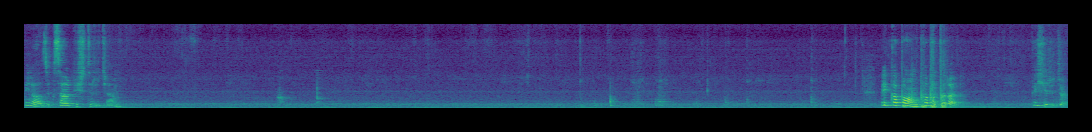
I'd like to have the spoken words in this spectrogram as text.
birazcık serpiştireceğim. Ve kapağımı kapatarak pişireceğim.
